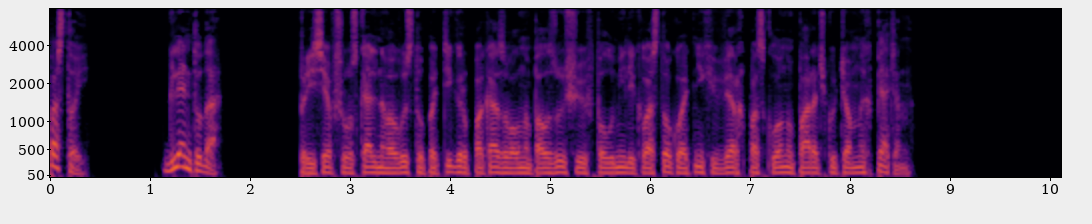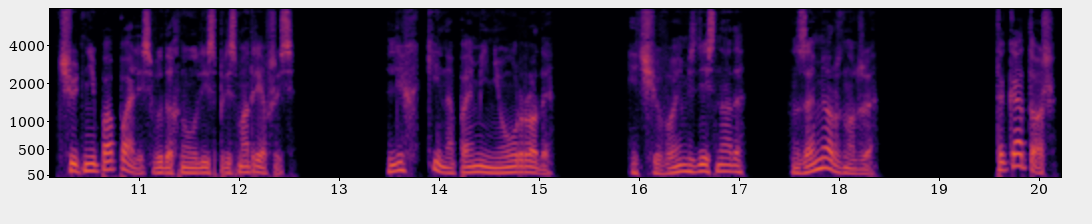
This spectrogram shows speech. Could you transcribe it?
Постой. Глянь туда. Присевший у скального выступа тигр показывал на ползущую в полумиле к востоку от них вверх по склону парочку темных пятен. «Чуть не попались», — выдохнул лис, присмотревшись. «Легки на помине, уроды. И чего им здесь надо? Замерзнут же». «Так а то ж.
